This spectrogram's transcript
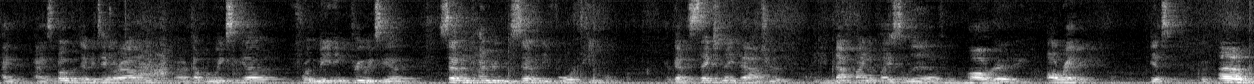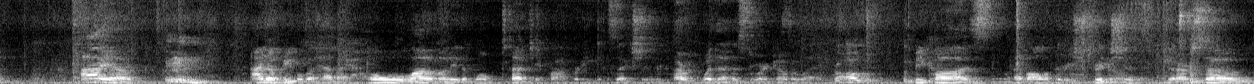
I, I spoke with Debbie Taylor Allen a couple of weeks ago, before the meeting, three weeks ago, 774 people have got a Section 8 voucher and cannot find a place to live already. already. Yes. Um, I, uh, I know people that have a whole lot of money that won't touch a property in section, or with a historic overlay, because of all of the restrictions that are so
